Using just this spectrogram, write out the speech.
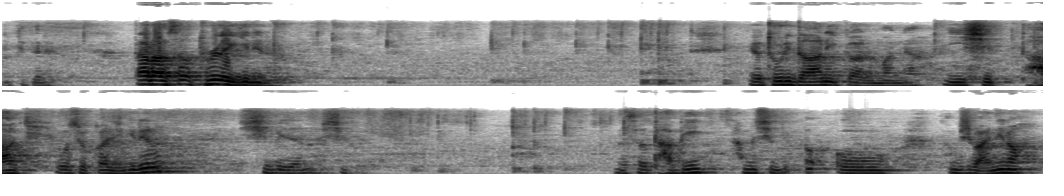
이렇게 되네. 따라서 둘레 길이는 이 둘이 다 하니까 얼마냐? 20 더하기 요소까지 길이는 10이잖아, 10. 그래서 답이 30, 어, 어 30 아니나?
